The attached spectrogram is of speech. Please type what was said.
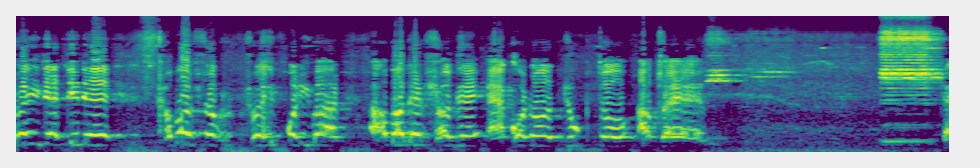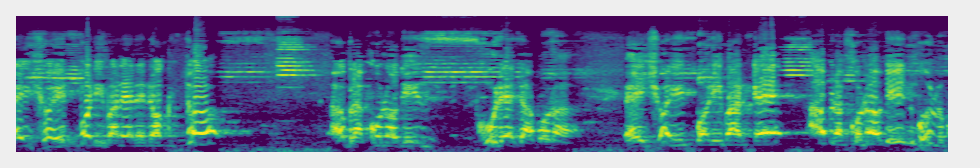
শহীদের দিনে সমস্ত শহীদ পরিবার আমাদের সঙ্গে এখনও যুক্ত আছেন। সেই শহীদ পরিবারের রক্ত আমরা কোনোদিন ভুলে যাব না। এই শহীদ পরিবারকে আমরা কোনোদিন ভুলবো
